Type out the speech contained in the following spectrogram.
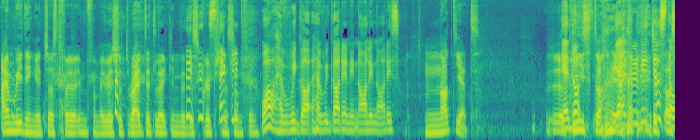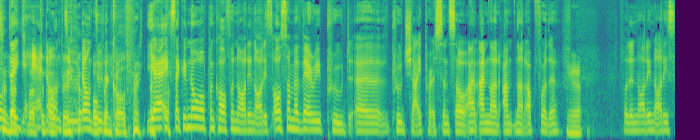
I'm reading it just for your info. Maybe I should write it like in the description Exactly. or something. Wow, have we got have we got any naughty naughties? Not yet. Uh, Yeah, don't- please don't. yeah, we just don't not- yeah, not don't open, do- don't do open call for it. yeah, exactly. No open call for naughty naughties. Also, I'm a very prude, uh, prude, shy person, so I'm, I'm not, I'm not up for the Yeah. for the naughty naughties.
